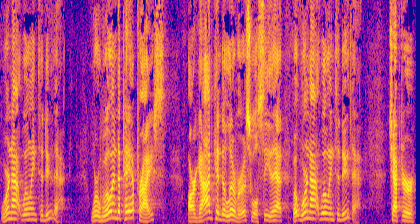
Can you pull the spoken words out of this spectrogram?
We're not willing to do that. We're willing to pay a price. Our God can deliver us. We'll see that. But we're not willing to do that. Chapter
